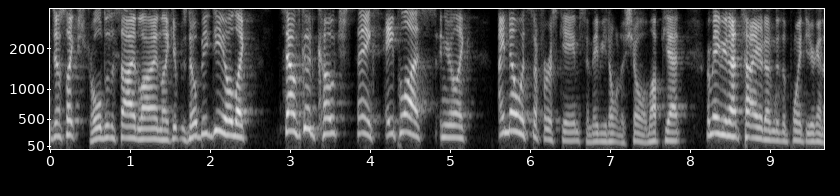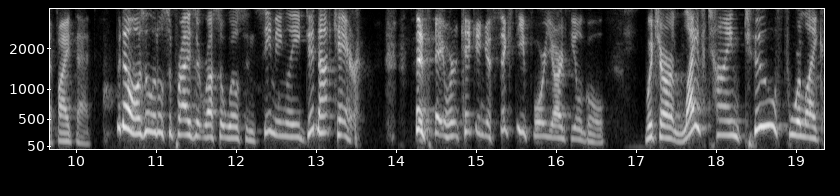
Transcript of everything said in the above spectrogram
just like strolled to the sideline, like it was no big deal. Like, sounds good, coach. Thanks, A plus. And you're like, I know it's the first game, so maybe you don't want to show him up yet, or maybe you're not tired of him to the point that you're going to fight that. But no, I was a little surprised that Russell Wilson seemingly did not care that they were kicking a 64 yard field goal, which are lifetime two for like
